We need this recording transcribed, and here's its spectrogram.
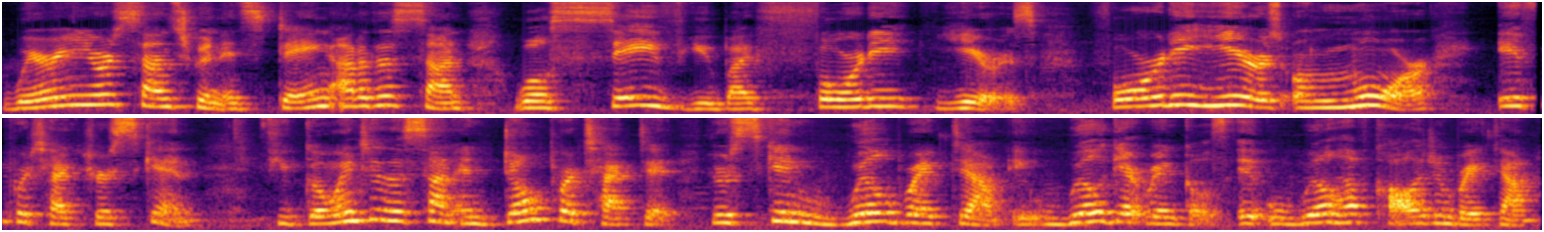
Wearing your sunscreen and staying out of the sun will save you by 40 years. 40 years or more if you protect your skin. If you go into the sun and don't protect it, your skin will break down. It will get wrinkles. It will have collagen breakdown.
